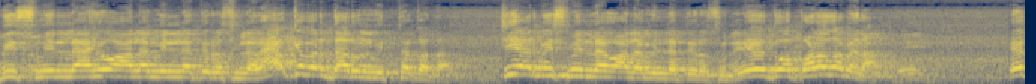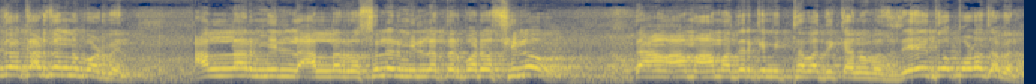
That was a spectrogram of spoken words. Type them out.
বিসমিল্লাহ আলা মিল্লাতি রসুল্লাহ একেবারে দারুণ মিথ্যা কথা। কি আর বিসমিল্লাহ আলা মিল্লাতি রসুল এই দোয়া পড়া যাবে না। এই দোয়া কার জন্য পড়বেন? আল্লাহর মিল্লা আল্লাহ রসুলের মিল্লাতের পরেও ছিল? তা আম- আমাদেরকে মিথ্যাবাদী কেন বাজছে? এই দোয়া পড়া যাবে না।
